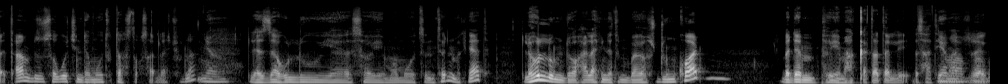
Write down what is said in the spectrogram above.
በጣም ብዙ ሰዎች እንደሞቱ ታስታውሳላችሁ። ና ለዛ ሁሉ የሰው የመሞት እንትን ምክንያት ለሁሉም እንደው ኃላፊነቱን ባይወስዱ እንኳን በደንብ የማቀጣጠል እሳት የማድረግ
